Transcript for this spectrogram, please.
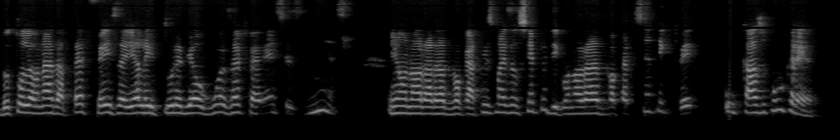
Doutor Leonardo até fez aí a leitura de algumas referências minhas em honorário advocatício, mas eu sempre digo, honorário advocatício tem que ver o caso concreto.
